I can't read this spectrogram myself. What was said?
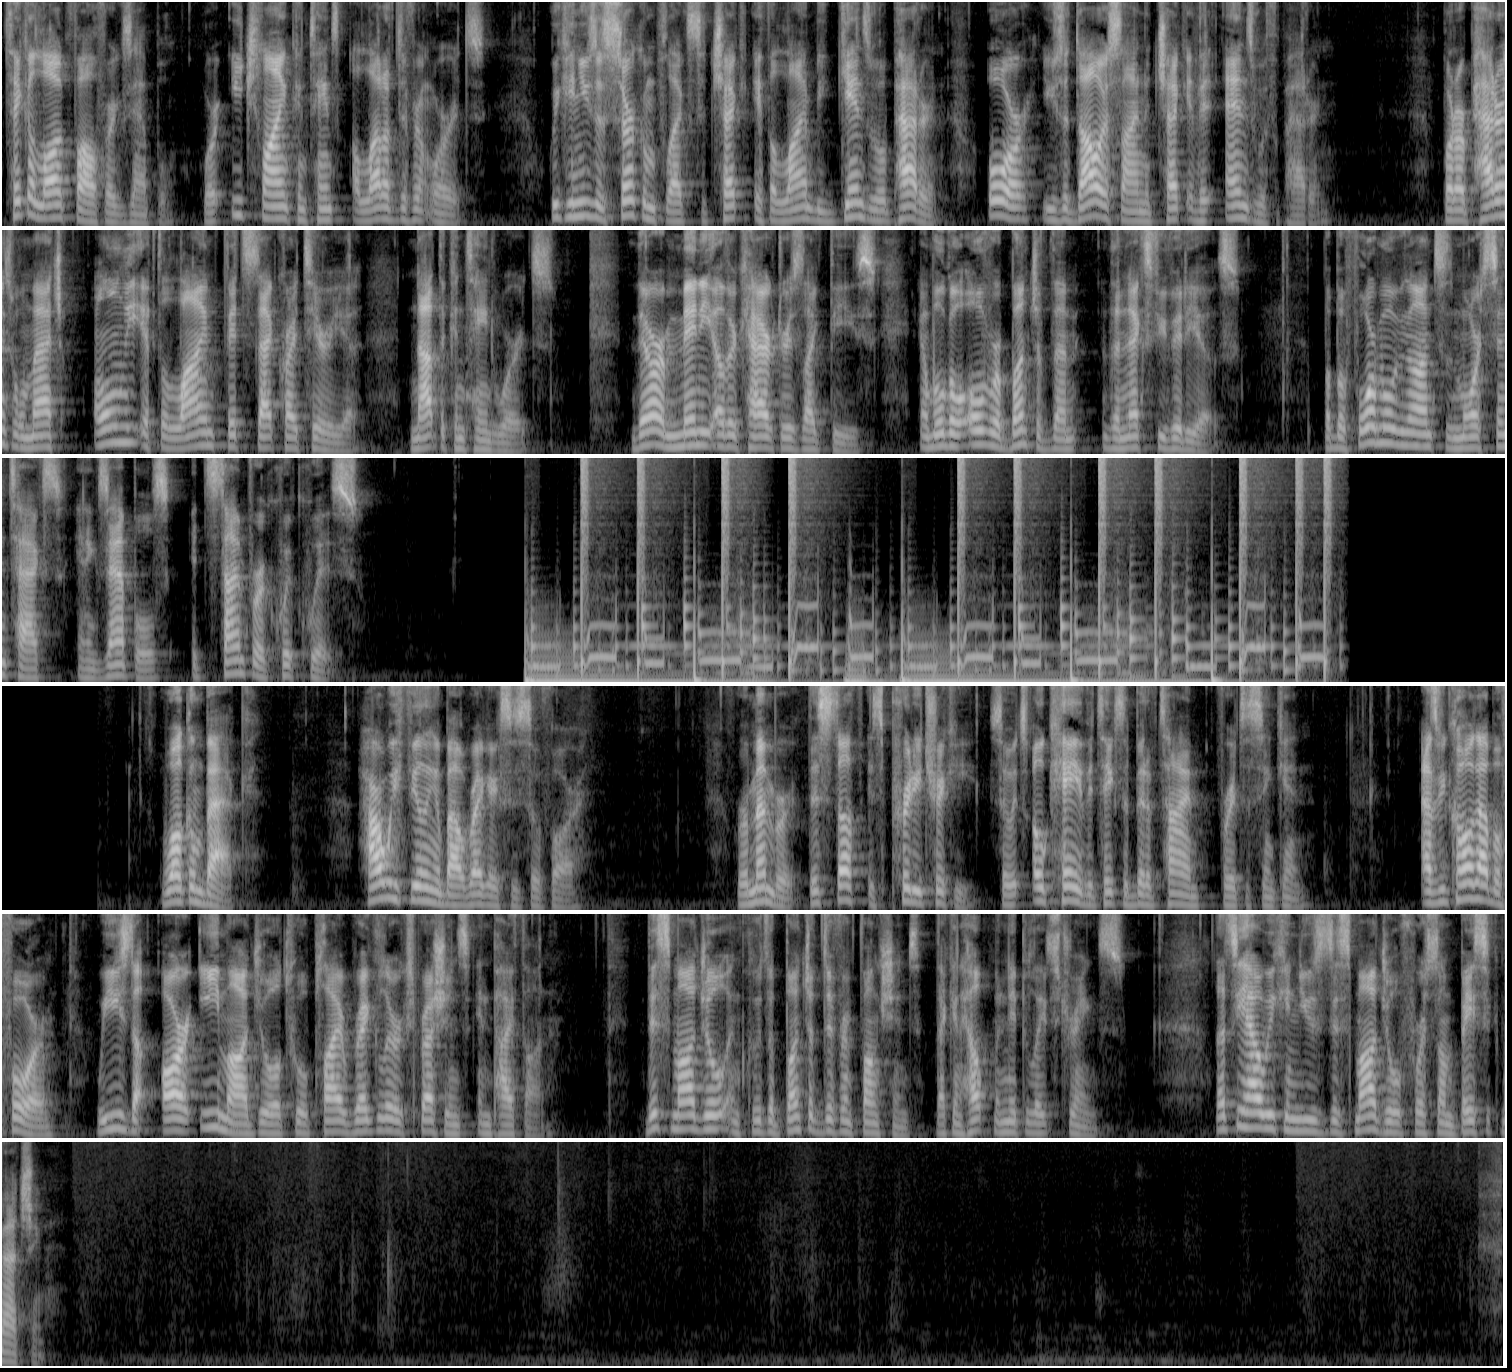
Take a log file, for example where each line contains a lot of different words. We can use a circumflex to check if a line begins with a pattern, or use a dollar sign to check if it ends with a pattern. But our patterns will match only if the line fits that criteria, not the contained words. There are many other characters like these, and we'll go over a bunch of them in the next few videos. But before moving on to more syntax and examples, it's time for a quick quiz. Welcome back. How are we feeling about regexes so far? Remember, this stuff is pretty tricky, so it's okay if it takes a bit of time for it to sink in. As we called out before, we use the RE module to apply regular expressions in Python. This module includes a bunch of different functions that can help manipulate strings. Let's see how we can use this module for some basic matching.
